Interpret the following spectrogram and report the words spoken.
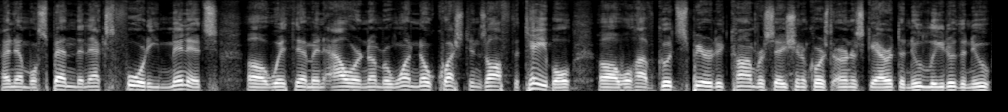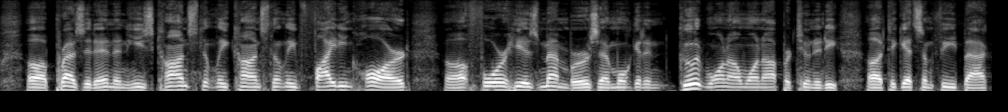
and then we'll spend the next 40 minutes uh, with them in hour number one. No questions off the table. we'll have good spirited conversation. Of course, Ernest Garrett Garrett, the new leader, the new uh, president, and he's constantly, constantly fighting hard uh, for his members. And we'll get a good one-on-one opportunity uh, to get some feedback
